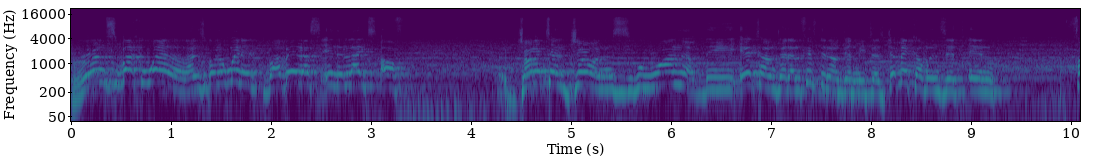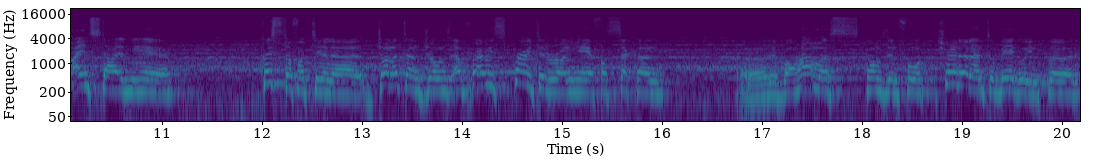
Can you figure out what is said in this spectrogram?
runs back well and he's going to win it. Barbados in the likes of Jonathan Jones, who won the 800 and 1500 meters. Jamaica wins it in fine style here. Christopher Taylor, Jonathan Jones, a very spirited run here for second. Uh, the Bahamas comes in fourth, Trinidad and Tobago in third,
